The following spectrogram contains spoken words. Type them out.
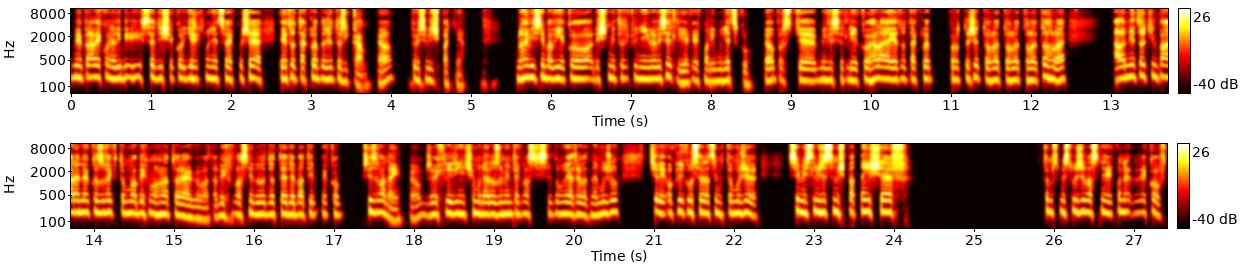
Mě právě jako nelíbí se, když jako lidi řeknou něco jako, že je to takhle, protože to říkám, jo? To mi přijde špatně. Mnohem víc mě baví, jako když mi to klidně někdo vysvětlí, jak, jak malýmu děcku. Jo? Prostě mi vysvětlí, jako hele, je to takhle, protože tohle, tohle, tohle, tohle, ale mě to tím pádem jako zve k tomu, abych mohl na to reagovat, abych vlastně byl do té debaty jako přizvaný, jo? že ve chvíli, kdy něčemu nerozumím, tak vlastně se k tomu vyjadřovat nemůžu, čili oklikou se vracím k tomu, že si myslím, že jsem špatný šéf v tom smyslu, že vlastně jako, ne, jako v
